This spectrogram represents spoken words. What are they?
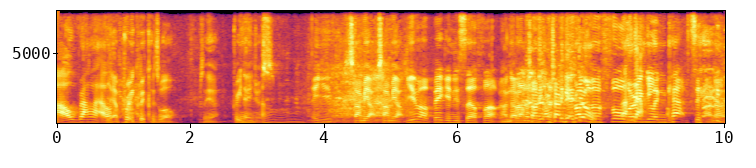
oh, right. Yeah, I'm pretty quick as well. So yeah, pretty dangerous. Are you? Sign me up. Sign me up. You are bigging yourself up. I know. I'm trying to- I'm trying to get a in front deal. of a former England captain. I know.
